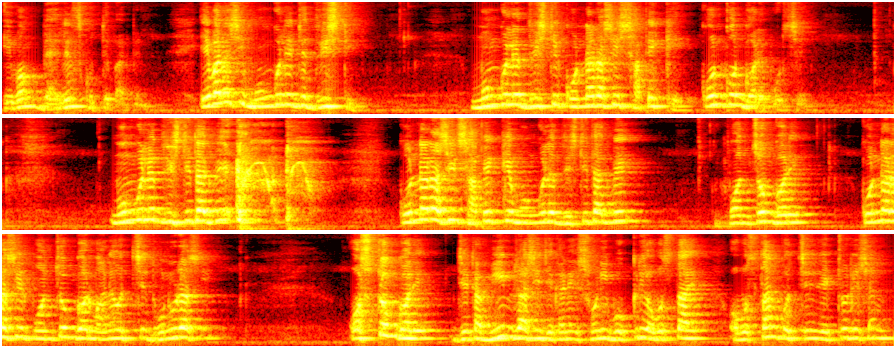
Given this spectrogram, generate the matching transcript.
এবং ব্যালেন্স করতে পারবেন। এবার আসি মঙ্গলের যে দৃষ্টি। মঙ্গলের দৃষ্টি কন্যা রাশির সাপেক্ষে কোন কোন ঘরে পড়ছে? মঙ্গলের দৃষ্টি থাকবে, কন্যা রাশির সাপেক্ষে মঙ্গলের দৃষ্টি থাকবে পঞ্চম ঘরে। কন্যা রাশির পঞ্চম ঘর মানে হচ্ছে ধনু রাশি। অষ্টম ঘরে যেটা মীন রাশি, যেখানে শনি বক্রি অবস্থায় অবস্থান করছে রেট্রোগেশন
